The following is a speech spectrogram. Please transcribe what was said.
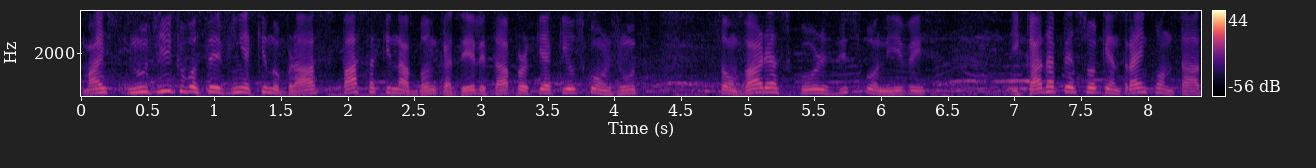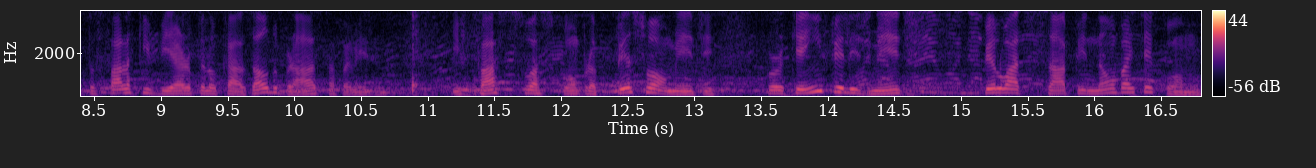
Mas no dia que você vir aqui no braço, passa aqui na banca dele, tá? Porque aqui os conjuntos são várias cores disponíveis. E cada pessoa que entrar em contato fala que vieram pelo Casal do Braço, tá, família? E faça suas compras pessoalmente, porque infelizmente pelo WhatsApp não vai ter como.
